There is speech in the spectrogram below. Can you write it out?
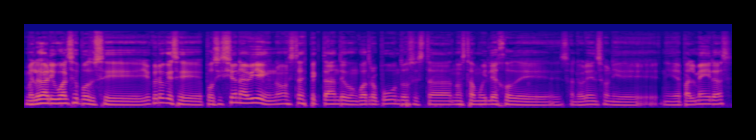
Melgar igual se, pos- se- yo creo que se posiciona bien, ¿no? Está expectante con cuatro puntos, está, no está muy lejos de San Lorenzo ni de, ni de Palmeiras.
